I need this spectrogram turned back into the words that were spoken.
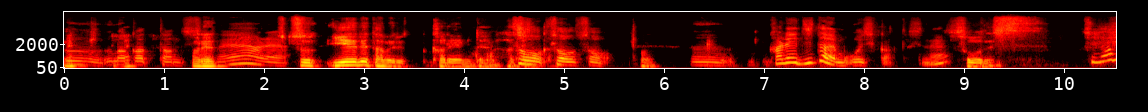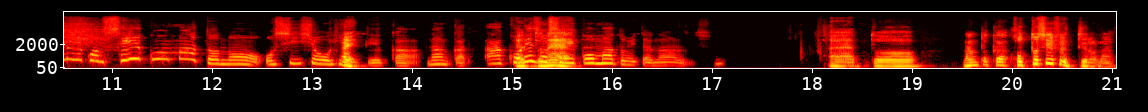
うよね。うん、うまかったんですよねあれ普通、家で食べるカレーみたいな味だそうそうそう、うん、カレー自体も美味しかったしね。そうです。ちなみにこのセイコーマートの推し商品っていうか、なんかあこれぞセイコーマートみたいなのあるんです、えーっと、なんとか、ホットシェフっていうのがあっ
